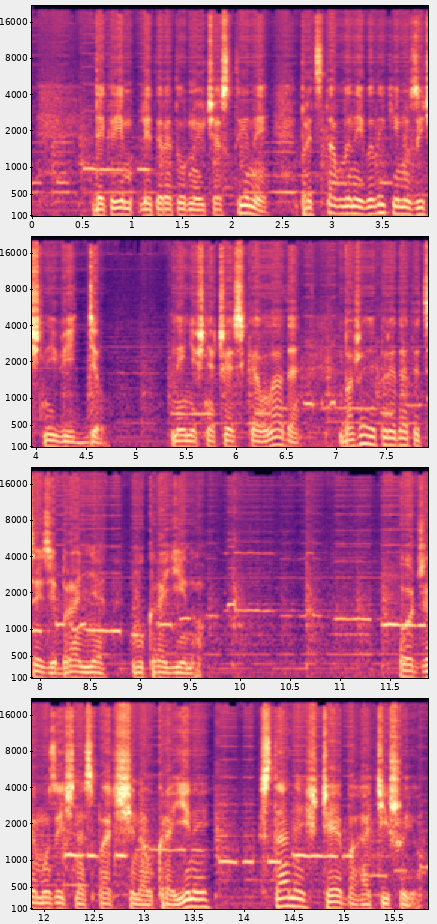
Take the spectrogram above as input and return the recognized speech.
де крім літературної частини представлений великий музичний відділ. Нинішня чеська влада бажає передати це зібрання в Україну. Отже, музична спадщина України стане ще багатішою.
